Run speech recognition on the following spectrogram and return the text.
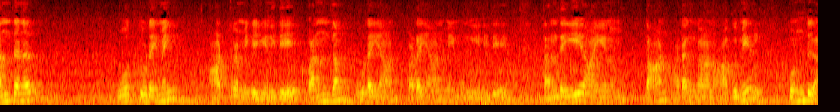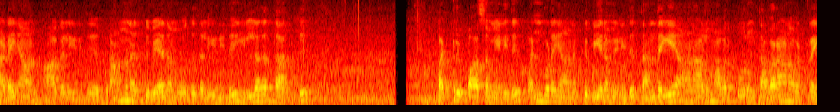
அந்தனர் ஓத்துடைமை ஆற்ற மிக இனிதே பந்தம் உடையான் படையாண்மை முன் இனிதே. தந்தையே ஆயினும் தான் அடங்கான் ஆகுமேல் கொண்டு அடையான் ஆகல் இனிது. பிராமணருக்கு வேதம் ஓதுதல் இனிது இல்லறத்தார்க்கு பற்று பாசம் இனிது பண்புடையானுக்கு வீரம் இனிது தந்தையே ஆனாலும் அவர் கூறும் தவறானவற்றை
